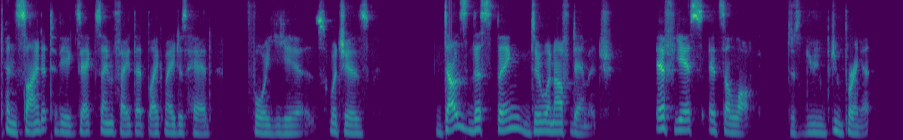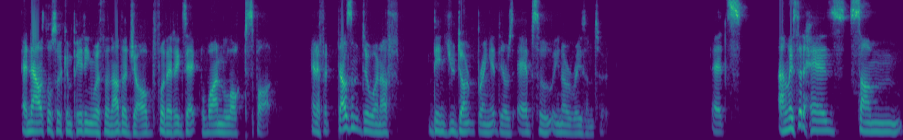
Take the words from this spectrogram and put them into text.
consigned it to the exact same fate that Black Mages had for years, which is does this thing do enough damage? If yes, it's a lock. Just you you bring it. And now it's also competing with another job for that exact one locked spot. And if it doesn't do enough, then you don't bring it. There's absolutely no reason to. It's unless it has some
